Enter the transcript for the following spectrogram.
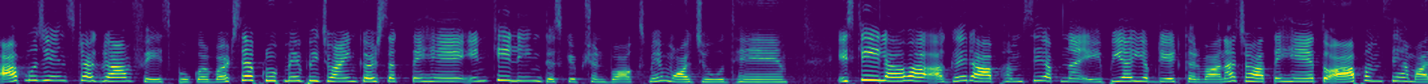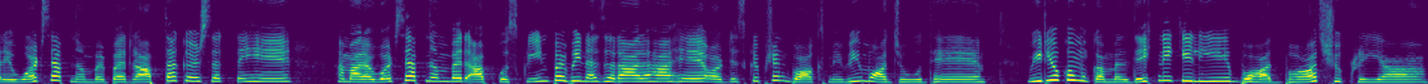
आप मुझे इंस्टाग्राम फेसबुक और व्हाट्सएप ग्रुप में भी ज्वाइन कर सकते हैं। इनके लिंक डिस्क्रिप्शन बॉक्स में मौजूद हैं। इसके अलावा अगर आप हमसे अपना एपीआई अपडेट करवाना चाहते हैं तो आप हमसे हमारे व्हाट्सएप नंबर पर रबता कर सकते हैं। हमारा व्हाट्सएप नंबर आपको स्क्रीन पर भी नज़र आ रहा है और डिस्क्रिप्शन बॉक्स में भी मौजूद है। वीडियो को मुकम्मल देखने के लिए बहुत बहुत शुक्रिया।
